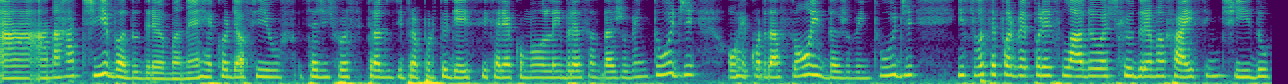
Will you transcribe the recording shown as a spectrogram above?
a, a narrativa do drama, né? Record of Youth, se a gente fosse traduzir para português, ficaria como Lembranças da Juventude ou Recordações da Juventude. E se você for ver por esse lado, eu acho que o drama faz sentido.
